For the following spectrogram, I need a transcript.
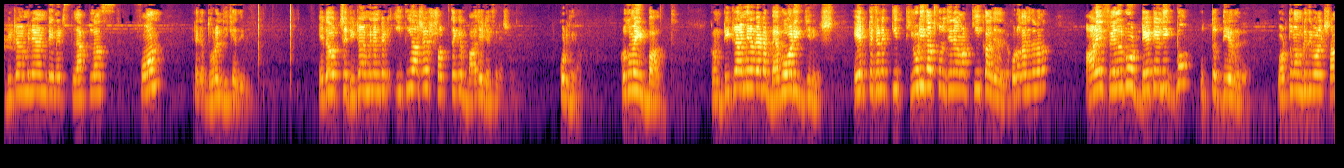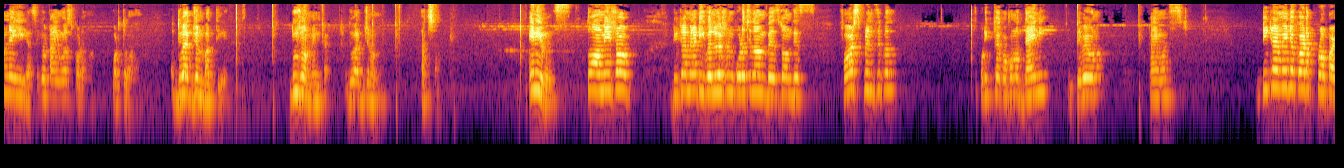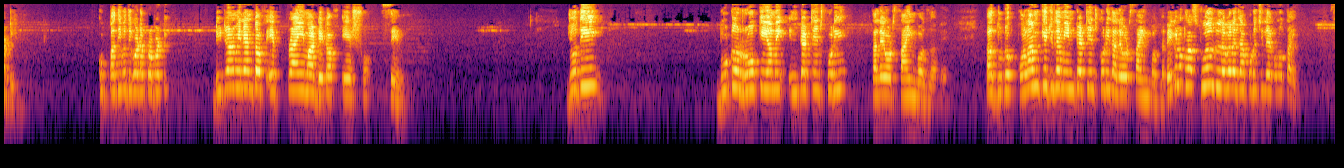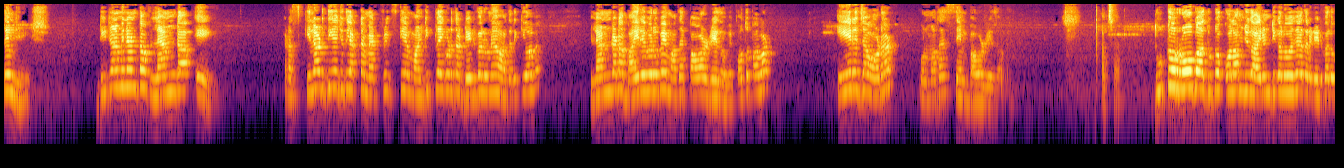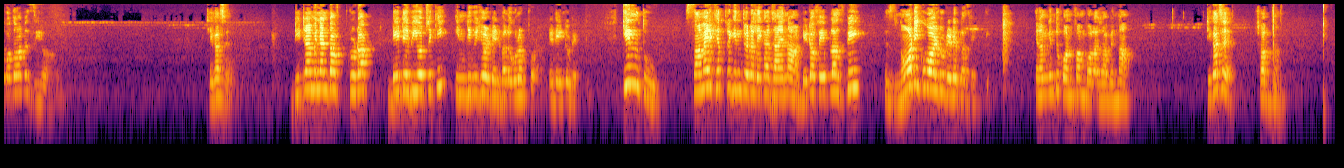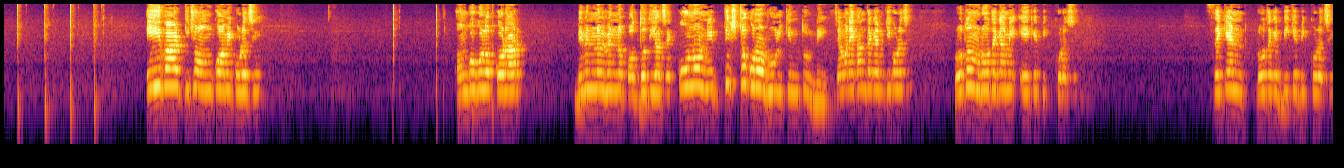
determinant in its Laplace form এটাকে ধরে লিখে দিবি। এটা হচ্ছে ডিটারমিন্যান্টের ইতিহাসের সব থেকে বাজে ডেফিনেশন করবি না। প্রথমেই বাদ। কারণ ডিটারমিন্যান্ট একটা ব্যবহারিক জিনিস। এর পেছনে কি থিওরি কাজ করে জেনে আমার কি কাজে দেবে? কোনো কাজে দেবে না। আরে ফেলব ডেটে লিখব, উত্তর দিয়ে দেবে। বর্তমান পৃথিবী অনেক সামনে এগিয়ে গেছে, কেউ টাইম ওয়েস্ট করে না বর্তমানে। দু একজন বাদ দিয়ে। দুজন ইনফ্যাক্ট দু একজন। আচ্ছা। এনিওয়েজ তো আমি সব ডিটারমিনেট ইভ্যালুয়েশন করেছিলাম based on this first principal পরীক্ষা কখনো দেয়নি, দেবেও না টাইম ওয়েস্ট ডিটারমিনেন্টে কয়টা প্রপার্টি খুব পাতিপাতি কয়টা property determinant of A prime R det of A same যদি দুটো রোকে আমি ইন্টারচেঞ্জ করি, তাহলে ওর সাইন বদলাবে। বা দুটো কলামকে যদি আমি ইন্টারচেঞ্জ করি, তাহলে ওর সাইন বদলাবে। এগুলো ক্লাস টুয়েলভ লেভেলে যা পড়েছিল এখনও তাই। সেম জিনিস। ডিটারমিনেন্ট অফ ল্যামডা এ একটা স্কেলার দিয়ে যদি একটা ম্যাট্রিক্সকে মাল্টিপ্লাই করে তার ডেট ভ্যালু নেওয়া হয়, তাহলে কী হবে? ল্যামডাটা বাইরে বেরোবে, মাথায় পাওয়ার রেজ হবে। কত পাওয়ার এর যা অর্ডার ওর মাথায় সেম পাওয়ার রেজ হবে। আচ্ছা দুটো রো বা দুটো কলাম যদি আইডেন্টিক্যাল হয়ে যায়, তাহলে ডেট ভ্যালু কত হবে? জিরো হবে। ঠিক আছে? Determinant of product det A B হচ্ছে কি? ইন্ডিভিজুয়াল ডেট ভ্যালুগুলোর প্রোডাক্ট ডেট ইন্টু ডেট কিন্তু সামের ক্ষেত্রে কিন্তু এটা লেখা যায় না। Det of A plus B is not equal to det A plus det B এরকম কিন্তু কনফার্ম বলা যাবে না। ঠিক আছে? সাবধান। এইবার কিছু অঙ্ক আমি করেছি। অঙ্কগুলো করার বিভিন্ন বিভিন্ন পদ্ধতি আছে। কোনো নির্দিষ্ট কোনো রুল কিন্তু নেই। যেমন এখান থেকে আমি কি করেছি? প্রথম রো থেকে আমি এ কে পিক করেছি। সেকেন্ড রো থেকে বি কে পিক করেছি।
